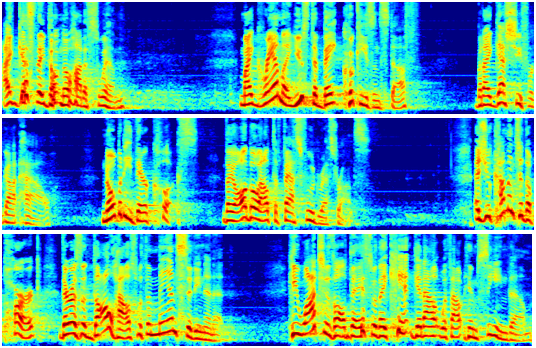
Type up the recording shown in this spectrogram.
I guess they don't know how to swim. My grandma used to bake cookies and stuff, but I guess she forgot how. Nobody there cooks, they all go out to fast food restaurants. As you come into the park, there is a dollhouse with a man sitting in it. He watches all day so they can't get out without him seeing them.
